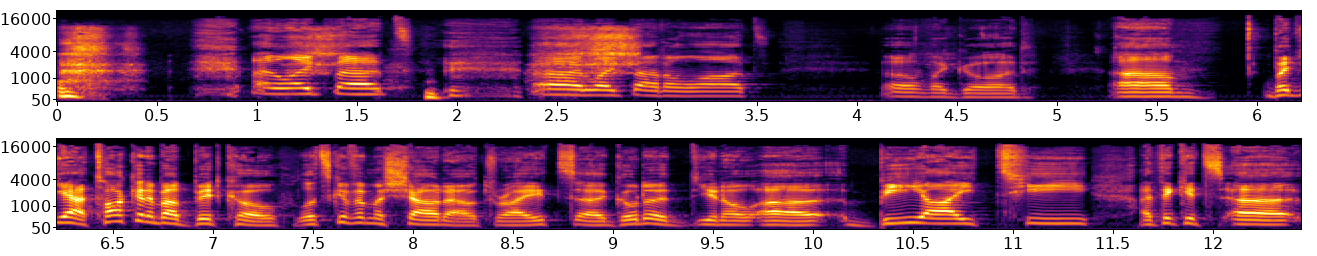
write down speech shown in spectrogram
I like that. I like that a lot. Oh my god. Um, but yeah, talking about Bitko, let's give him a shout out, right? Uh, go to you know uh, bit. I think it's uh,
